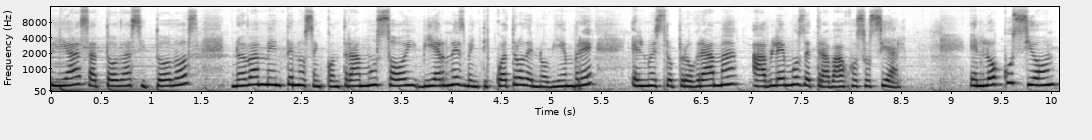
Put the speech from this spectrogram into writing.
Días a todas y todos. Nuevamente nos encontramos hoy, viernes 24 de noviembre, en nuestro programa Hablemos de Trabajo Social. En locución,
